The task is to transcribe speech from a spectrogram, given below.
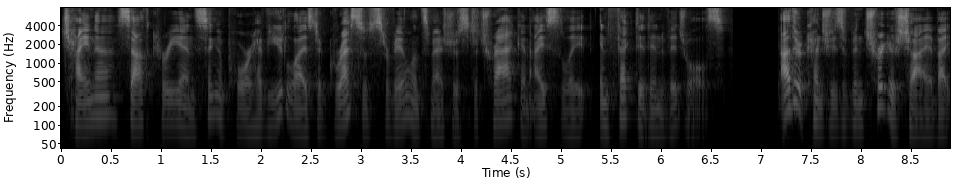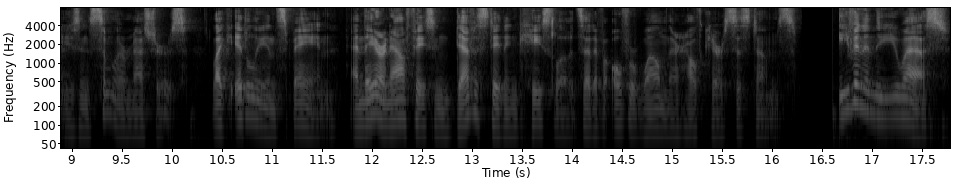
China, South Korea, and Singapore have utilized aggressive surveillance measures to track and isolate infected individuals. Other countries have been trigger shy about using similar measures, like Italy and Spain, and they are now facing devastating caseloads that have overwhelmed their healthcare systems. Even in the US,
